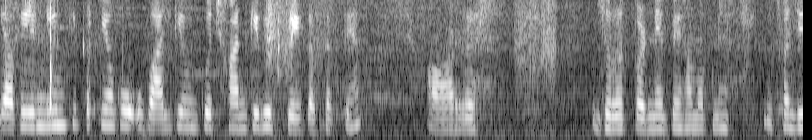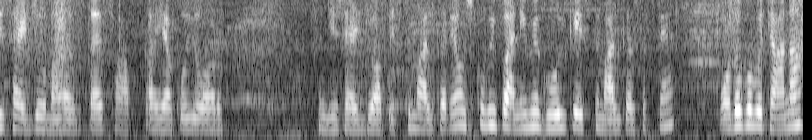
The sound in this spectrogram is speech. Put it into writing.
या फिर नीम की पत्तियों को उबाल के उनको छान के भी स्प्रे कर सकते हैं। और ज़रूरत पड़ने पे हम अपने फंजी साइड जो हमारा होता है, सांप का या कोई और फंजी साइड जो आप इस्तेमाल कर रहे हैं, उसको भी पानी में घोल के इस्तेमाल कर सकते हैं। पौधों को बचाना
